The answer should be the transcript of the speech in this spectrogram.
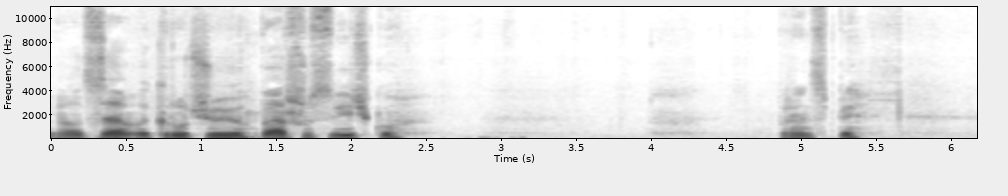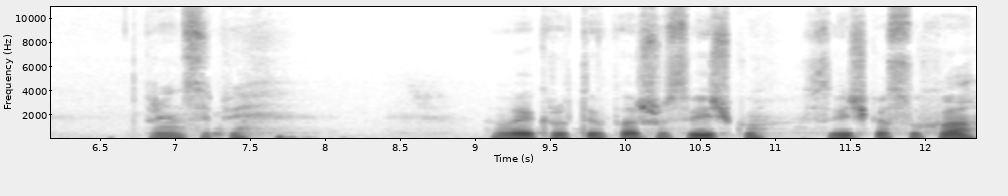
І оце викручую першу свічку. В принципі, в принципі, викрутив першу свічку. Свічка суха.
